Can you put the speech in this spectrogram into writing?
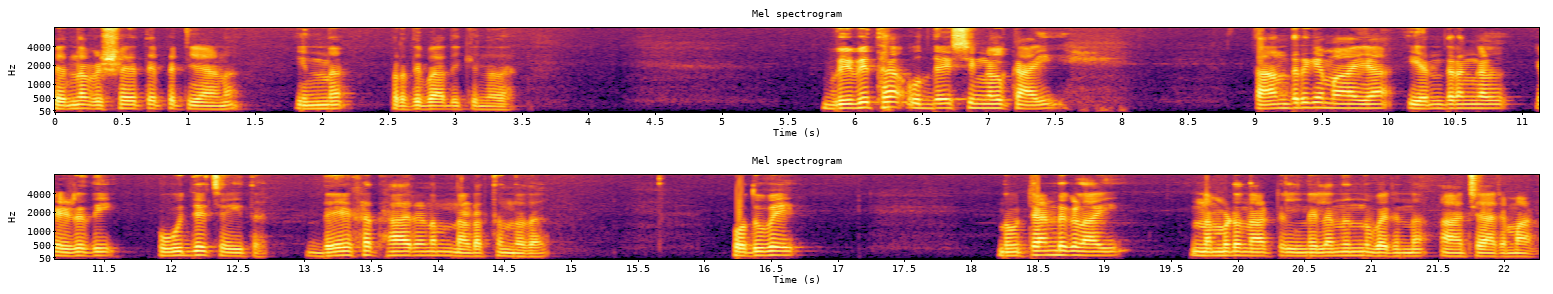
എന്ന വിഷയത്തെപ്പറ്റിയാണ് ഇന്ന് പ്രതിപാദിക്കുന്നത്. വിവിധ ഉദ്ദേശ്യങ്ങൾക്കായി താന്ത്രികമായ യന്ത്രങ്ങൾ എഴുതി പൂജ ചെയ്ത് ദേഹധാരണം നടത്തുന്നത് പൊതുവെ നൂറ്റാണ്ടുകളായി നമ്മുടെ നാട്ടിൽ നിലനിന്ന് വരുന്ന ആചാരമാണ്.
